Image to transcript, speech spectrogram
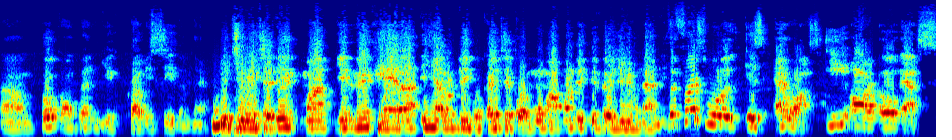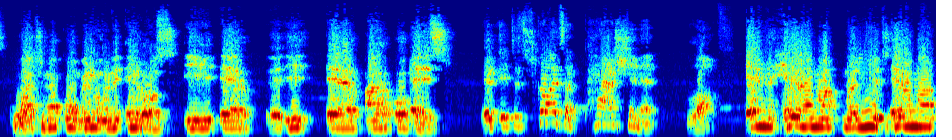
um, book open, you can probably see them there. nitie weche adek ma gin mek hera inyalo ndiko ka ite kod muma mondik gi dho Yunani The first one is eros, E R O S. wach mokwongo iluongo ni eros e r o s It, it describes a passionate love en hera ma maliet hera ma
